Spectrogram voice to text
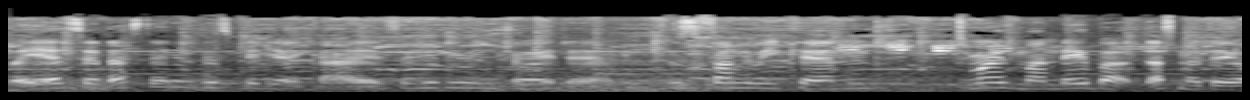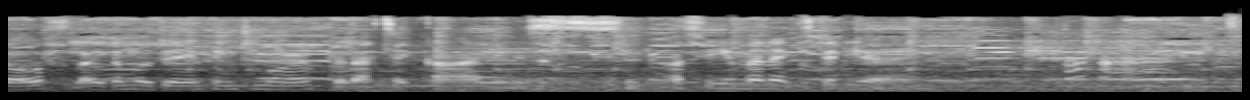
But yeah, so that's the end of this video, guys. I hope you enjoyed it. It was a fun weekend. Tomorrow's Monday, but that's my day off. Like, I'm not doing anything tomorrow. So that's it, guys. I'll see you in my next video. Bye.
